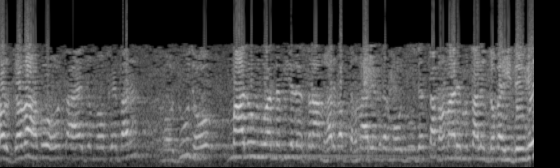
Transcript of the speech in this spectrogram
اور گواہ وہ ہوتا ہے جو موقع پر موجود ہو۔ معلوم ہوا نبی علیہ السلام ہر وقت ہمارے اندر موجود ہے تب ہمارے متعلق گواہی دیں گے،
